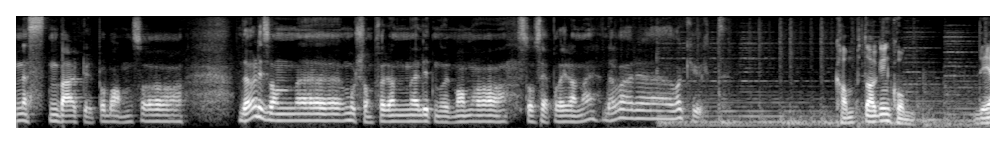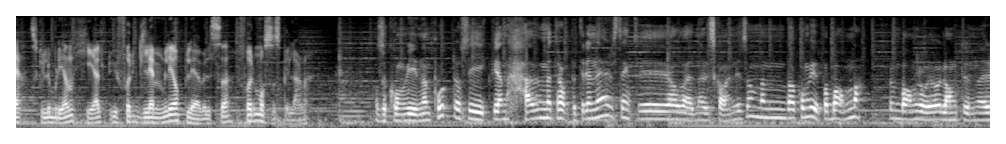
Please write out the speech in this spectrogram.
nesten båret ut på banen. Så det var sånn eh, morsomt for en liten nordmann å stå og se på de greiene der. Det var, det var kult. Kampdagen kom. Det skulle bli en helt uforglemmelig opplevelse for Mosse-spillerne. Og så kom vi inn en port, og så gikk vi en haug med trappetrinn ned. Så tenkte vi all verden er vi skal inn, liksom. Men da kom vi ut på banen, da. For banen lå jo langt under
